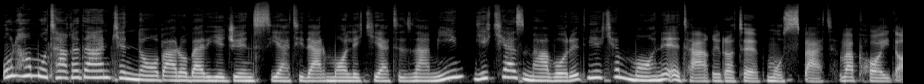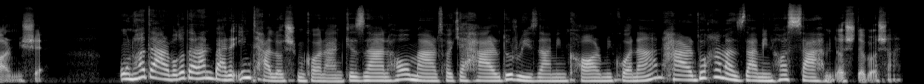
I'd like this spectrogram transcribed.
اونها معتقدند که نابرابری جنسیتی در مالکیت زمین یکی از مواردیه که مانع تغییرات مثبت و پایدار میشه. اونها در واقع دارن برای این تلاش می‌کنن که زنها و مردها که هر دو روی زمین کار می‌کنن هر دو هم از زمینها سهم داشته باشن.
